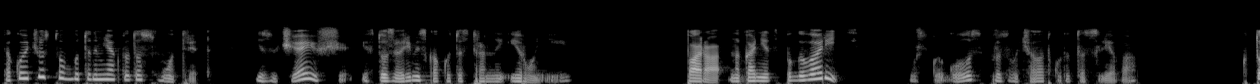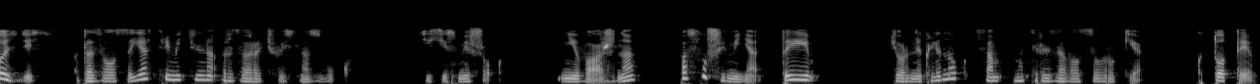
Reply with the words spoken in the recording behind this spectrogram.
Такое чувство, будто на меня кто-то смотрит, изучающе и в то же время с какой-то странной иронией. «Пора, наконец, поговорить!» Мужской голос прозвучал откуда-то слева. «Кто здесь?» – отозвался я, стремительно разворачиваясь на звук. Тихий смешок. «Неважно. Послушай меня, ты...» Черный клинок сам материализовался в руке. «Кто ты?»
